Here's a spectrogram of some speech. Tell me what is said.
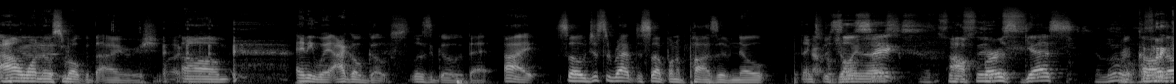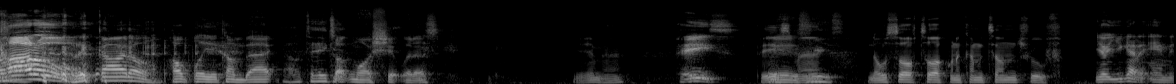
I don't want no smoke with the Irish. Um, anyway, I go ghost. Let's go with that. All right. So just to wrap this up on a positive note, thanks for joining six. us. Episode Our six. first guest, Hello. Ricardo. Ricardo. Ricardo. Hopefully you come back, I'll take talk it. more shit with us. Yeah, man. Peace. Peace, Peace. man. Peace. No soft talk when it comes to telling the truth. Yo, you gotta end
